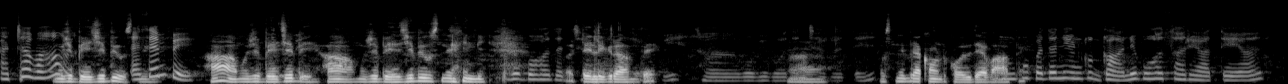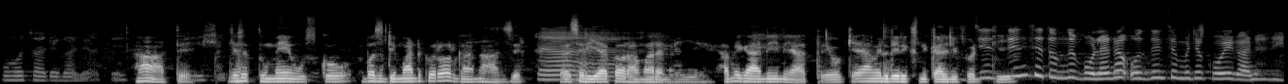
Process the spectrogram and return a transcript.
अच्छा वहाँ? मुझे भेजे भी उसने। एसएम पे? हाँ मुझे भेजे भी हाँ मुझे भेजे भी उसने वो बहुत अच्छा टेलीग्राम पे हैं वो हाँ। भी बहुत हाँ अच्छा गाते हैं। उसने भी अकाउंट खोल दिया वहाँ पे। उनको पता नहीं उनको गाने बहुत सारे आते हैं यार बहुत सारे गाने आते हैं। हाँ आते जैसे तुम्हें उसको बस डिमांड करो और गाना हाजिर। हाँ वैसे रिया का और हाँ। हमारा नहीं है। हमें गाने ही नहीं आते वो क्या? हमें लिरिक्स निकालनी पड़ती। है जिस दिन से तुमने बोला ना उस दिन से मुझे कोई गाना नहीं।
